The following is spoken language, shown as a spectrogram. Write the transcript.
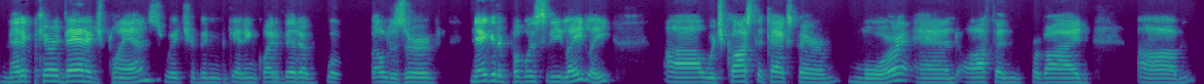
Medicare Advantage plans, which have been getting quite a bit of well deserved negative publicity lately, uh, which cost the taxpayer more and often provide um,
